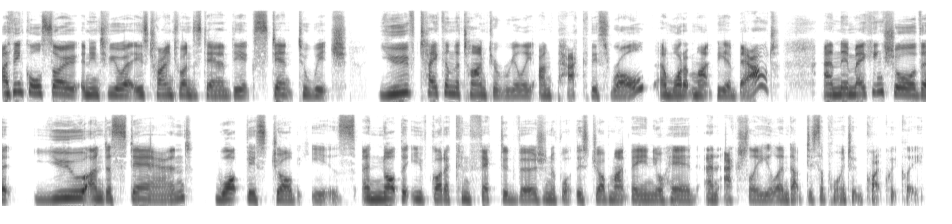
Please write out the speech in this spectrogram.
I think also an interviewer is trying to understand the extent to which you've taken the time to really unpack this role and what it might be about. And they're making sure that you understand what this job is and not that you've got a confected version of what this job might be in your head and actually you'll end up disappointed quite quickly.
